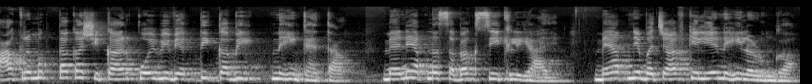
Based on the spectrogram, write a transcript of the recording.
आक्रामकता का शिकार कोई भी व्यक्ति कभी नहीं कहता। मैंने अपना सबक सीख लिया है। मैं अपने बचाव के लिए नहीं लड़ूँगा।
